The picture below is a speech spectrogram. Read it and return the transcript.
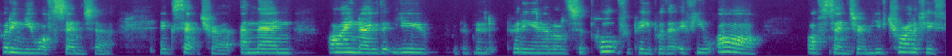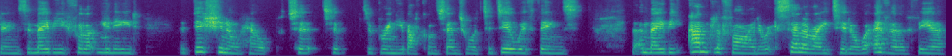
putting you off center, etc. And then I know that you putting in a lot of support for people that if you are off center and you've tried a few things and maybe you feel like you need additional help to, to, to bring you back on center or to deal with things that are maybe amplified or accelerated or whatever via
